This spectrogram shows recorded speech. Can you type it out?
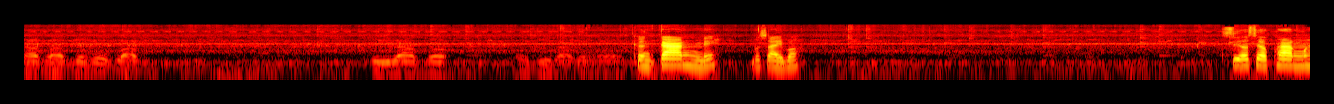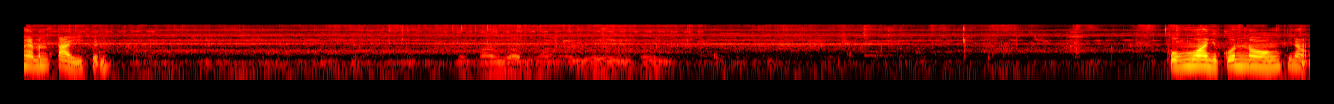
จากลาบจะหกลาบสี่ลาบก็เอาสี่ลาบก็พอเครื่องกลางเด้บ่ใส่บ่ เสือเสือพังมาให้มันไต่ขึ้นผงงัวอยู่ก้นน้องพี่น้อง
